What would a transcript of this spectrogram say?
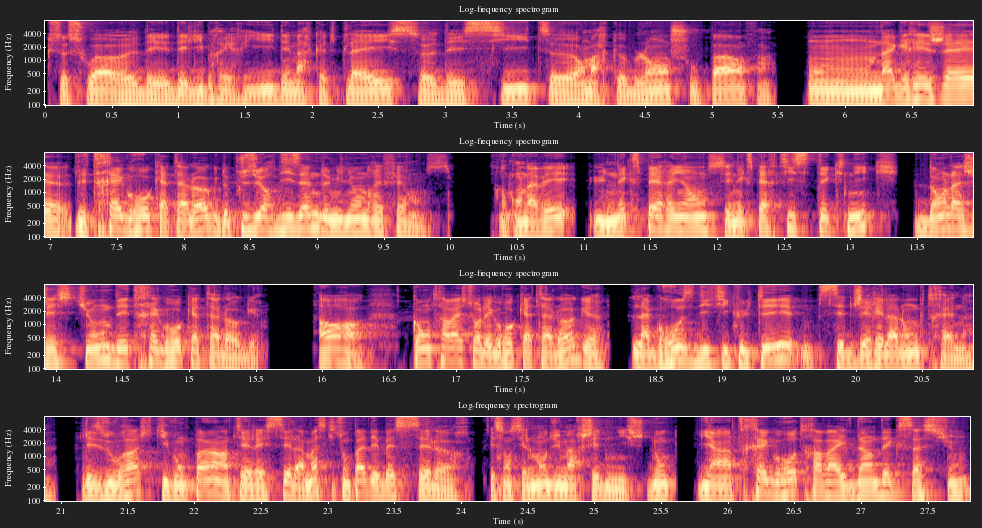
que ce soit euh, des, librairies, des marketplaces, euh, des sites euh, en marque blanche ou pas. Enfin, on agrégeait des très gros catalogues de plusieurs dizaines de millions de références. Donc on avait une expérience et une expertise technique dans la gestion des très gros catalogues. Or, quand on travaille sur les gros catalogues, la grosse difficulté, c'est de gérer la longue traîne. Les ouvrages qui vont pas intéresser la masse, qui sont pas des best-sellers, essentiellement du marché de niche. Donc, il y a un très gros travail d'indexation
